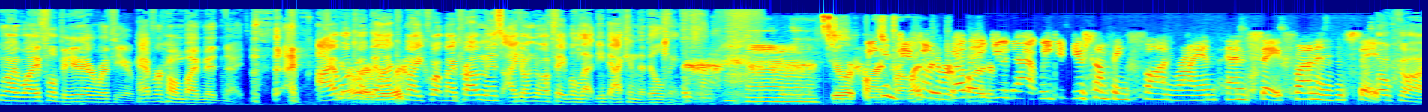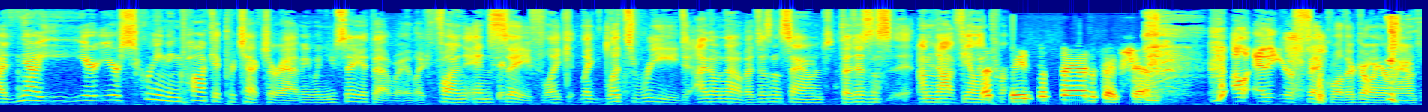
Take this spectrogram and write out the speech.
My wife will be there with you. Have her home by midnight. I, I will go back. everywhere. My my problem is I don't know if they will let me back in the building. Uh, you were We fine. can do My something. favorite While they of- do that, we can do something fun, Ryan, and safe. Fun and safe. Oh God! Now you're you're screaming pocket protector at me when you say it that way, like fun and safe. Like like let's read. I don't know. That doesn't sound. That doesn't. s- I'm not feeling. Let's Pro- read some fan fiction. I'll edit your fic while they're going around.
